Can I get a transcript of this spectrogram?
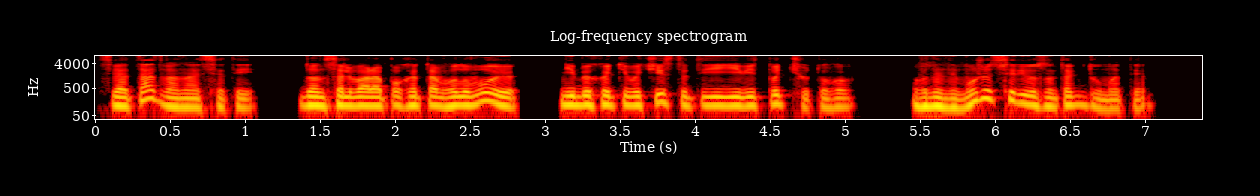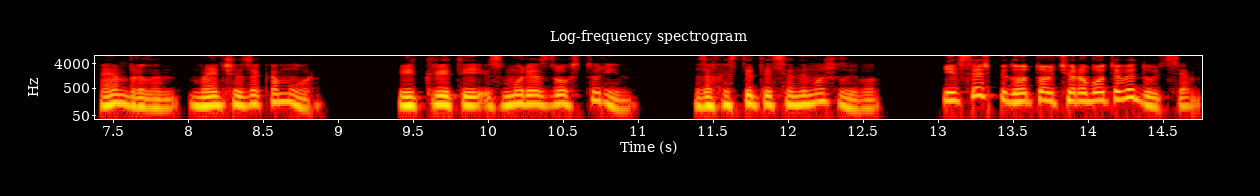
Свята дванадцятий. Дон Сальвара похитав головою, ніби хотів очистити її від почутого. Вони не можуть серйозно так думати. Емберлен менше за камор. Відкритий з моря з двох сторін. Захиститися неможливо. І все ж підготовчі роботи ведуться.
